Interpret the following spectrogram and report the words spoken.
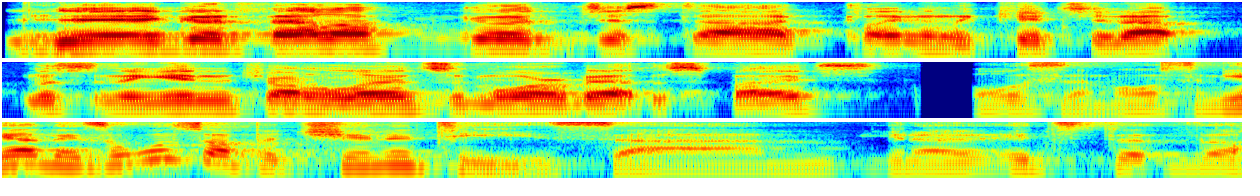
Yeah, good fella. Good. Just uh, cleaning the kitchen up, listening in, trying to learn some more about the space. Awesome, awesome. Yeah, there's always opportunities. Um, you know, it's the, the,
